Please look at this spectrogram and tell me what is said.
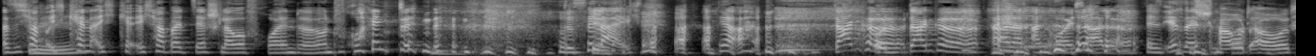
Also ich habe, mhm. ich kenne, ich, ich habe halt sehr schlaue Freunde und Freundinnen. Das vielleicht. ja. Danke, und danke an, an, euch alle. Ihr seid Shoutout.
